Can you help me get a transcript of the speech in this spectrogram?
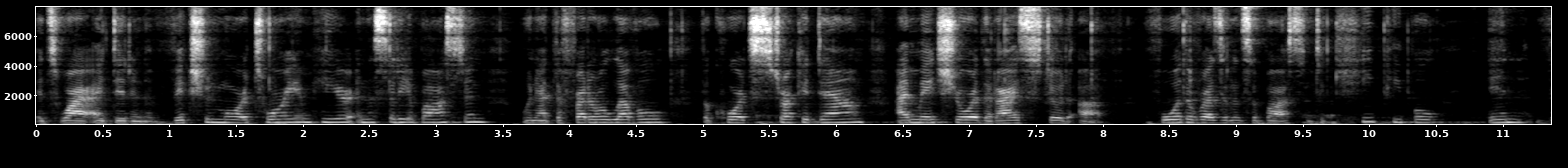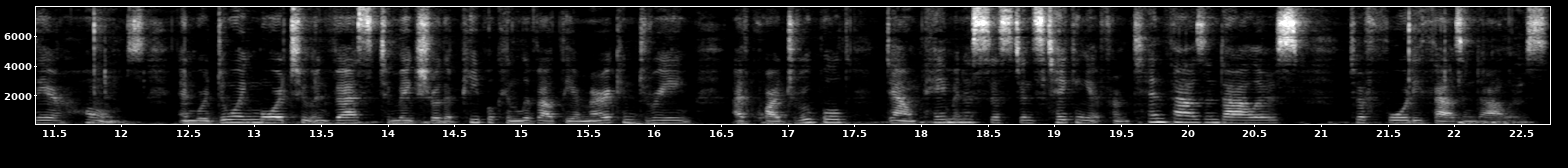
It's why I did an eviction moratorium here in the city of Boston. When at the federal level, the courts struck it down, I made sure that I stood up for the residents of Boston to keep people in their homes. And we're doing more to invest to make sure that people can live out the American dream. I've quadrupled down payment assistance, taking it from $10,000 to $40,000.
